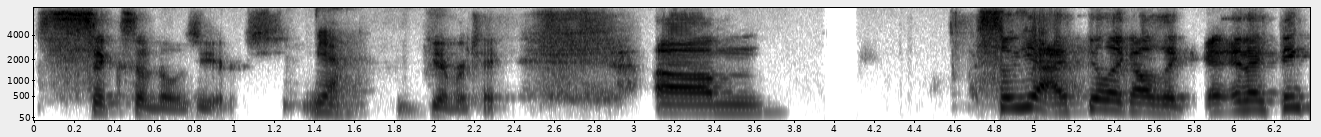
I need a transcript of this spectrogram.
six of those years, Yeah. give or take. Um, so yeah, I feel like I was like, and I think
